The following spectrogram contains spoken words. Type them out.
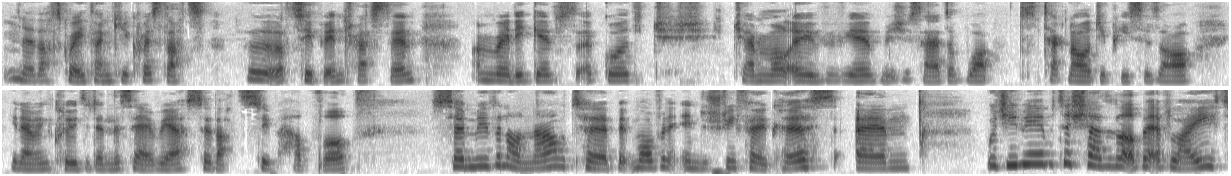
No, that's great. Thank you, Chris. That's that's super interesting and really gives a good general overview, as you said, of what technology pieces are, you know, included in this area. So that's super helpful. So moving on now to a bit more of an industry focus. Um, would you be able to shed a little bit of light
